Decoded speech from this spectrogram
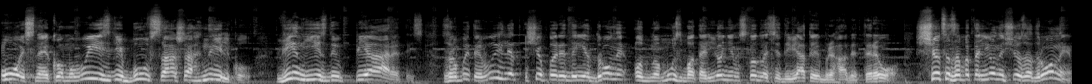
ось на якому виїзді був Саша Гнилькул. Він їздив піаритись, зробити вигляд, що передає дрони одному з батальйонів 129-ї бригади ТРО. Що це за батальйони, що за дрони?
